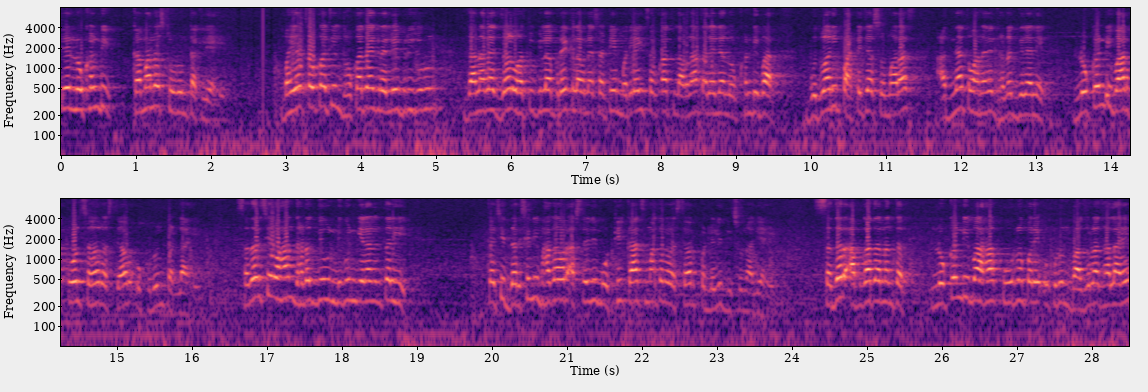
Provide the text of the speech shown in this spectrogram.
ते लोखंडी कमानच तोडून टाकली आहे. भैया चौकातील धोकादायक रेल्वे ब्रिजवरून जाणाऱ्या जड वाहतुकीला ब्रेक लावण्यासाठी मर्याई चौकात लावण्यात आलेल्या लोखंडी बार बुधवारी पहाटेच्या सुमारास अज्ञात वाहनाने धडक दिल्याने लोखंडी बार पोलसह रस्त्यावर उकडून पडला आहे. सदरचे वाहन धडक देऊन निघून गेल्यानंतरही त्याची दर्शनी भागावर असलेली मोठी काच मात्र रस्त्यावर पडलेली दिसून आली आहे. सदर अपघातानंतर लोखंडी बार हा पूर्णपणे उकडून बाजूला झाला आहे.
